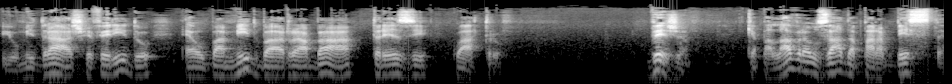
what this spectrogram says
E o Midrash referido é o Bamidbar Rabbah 13, 4. Veja que a palavra usada para besta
